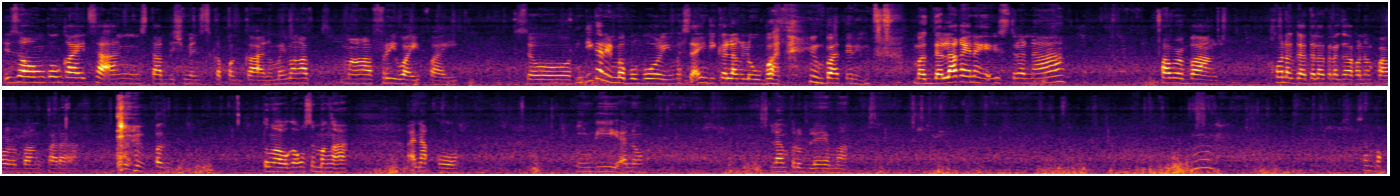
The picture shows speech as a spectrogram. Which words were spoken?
Dito sa Hong Kong kahit saan establishments kapag ka, ano, may mga mga free wifi. So, hindi ka rin maboboring basta hindi ka lang low bat yung battery. Magdala kayo ng extra na power bank. Ako nagdadala talaga ako ng power bank para pag tumawag ako sa mga anak ko hindi ano lang problema. Hmm. Saan ba ko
